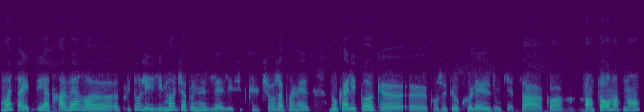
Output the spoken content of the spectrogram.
Moi ça a été à travers euh, plutôt les, modes japonaises, les, subcultures japonaises. Donc à l'époque quand j'étais au collège donc il y a ça quoi 20 ans maintenant,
